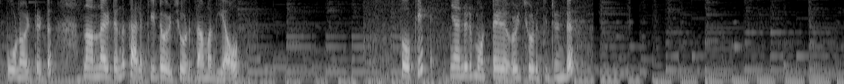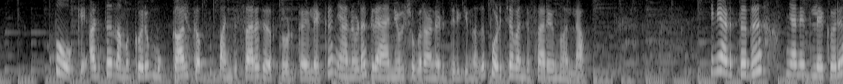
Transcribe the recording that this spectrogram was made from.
സ്പൂണോ ഇട്ടിട്ട് നന്നായിട്ടൊന്ന് കലക്കിയിട്ട് ഒഴിച്ചു കൊടുത്താൽ മതിയാവും. ഓക്കെ ഞാനൊരു മുട്ട ഒഴിച്ചു കൊടുത്തിട്ടുണ്ട്. ഓക്കെ. അടുത്ത് നമുക്കൊരു മുക്കാൽ കപ്പ് പഞ്ചസാര ചേർത്ത് കൊടുക്കുക ഇതിലേക്ക് ഞാനിവിടെ ഷുഗർ ഷുഗറാണ് എടുത്തിരിക്കുന്നത്. പൊടിച്ച പഞ്ചസാരയൊന്നുമല്ല. ഇനി അടുത്തത് ഞാൻ ഇതിലേക്കൊരു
